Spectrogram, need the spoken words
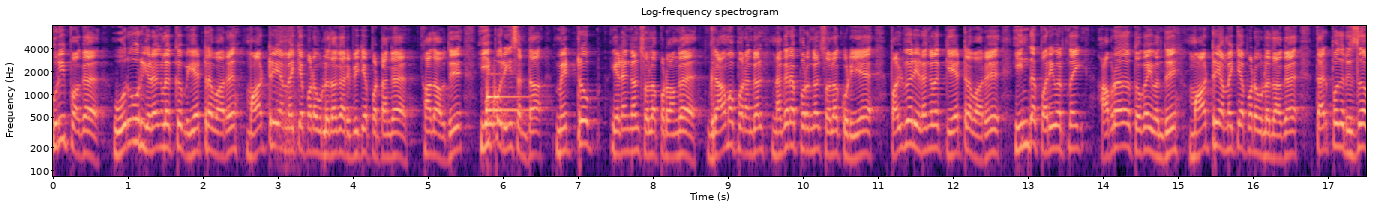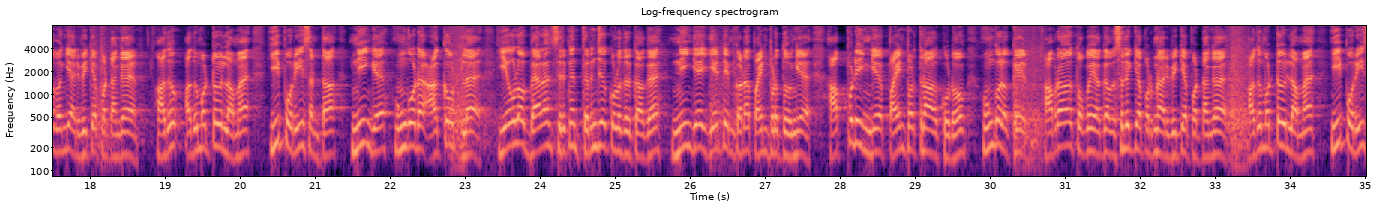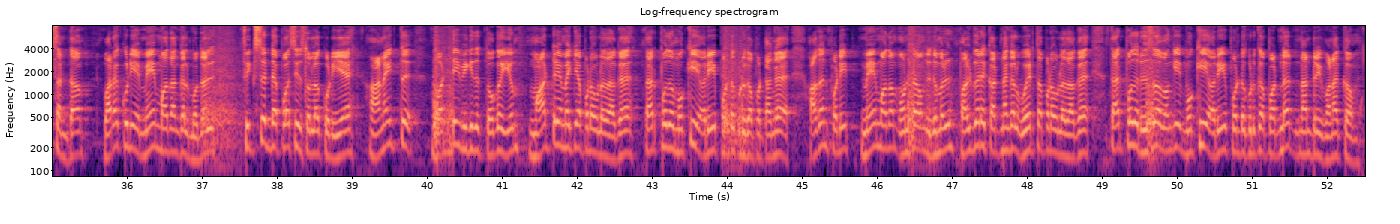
குறிப்பாக ஒரு ஒரு இடங்களுக்கும் ஏற்றவாறு மாற்றி அமைக்கப்பட உள்ளதாக அறிவிக்கப்பட்டாங்க. அதாவது இப்போ ரீசெண்டாக மெட்ரோ இடங்கள் சொல்லப்படுவாங்க. கிராமப்புறங்கள் நகரப்புறங்கள் சொல்லக்கூடிய பல்வேறு இடங்களுக்கு ஏற்றவாறு இந்த பரிவர்த்தனை அபராத தொகை வந்து மாற்றி அமைக்கப்பட உள்ளதாக தற்போது ரிசர்வ் வங்கி அறிவிக்கப்பட்டாங்க. அது அது மட்டும் இல்லாமல் இப்போ ரீசெண்டாக நீங்கள் உங்களோட அக்கௌண்ட்டில் எவ்வளோ பேலன்ஸ் இருக்குன்னு தெரிஞ்சுக்கொள்வதற்காக நீங்கள் ஏடிஎம் கார்டை பயன்படுத்துவீங்க. அப்படி இங்கே பயன்படுத்தினால் கூட உங்களுக்கு அபராத தொகையாக வசூலிக்கப்படும் அறிவிக்கப்பட்டாங்க. அது மட்டும் இல்லாமல் இப்போ ரீசெண்டாக வரக்கூடிய மே மாதங்கள் முதல் ஃபிக்ஸட் டெபாசிட் சொல்லக்கூடிய அனைத்து வட்டி விகித தொகையும் மாற்றியமைக்கப்பட உள்ளதாக தற்போது முக்கிய அறிவிப்பு கொடுக்கப்பட்டாங்க. அதன்படி மே மாதம் ஒன்றாம் தேதி முதல் பல்வேறு கட்டணங்கள் உயர்த்தப்பட உள்ளதாக தற்போது ரிசர்வ் வங்கி முக்கிய அறிவிப்பு ஒன்று கொடுக்கப்பட்டனர். நன்றி வணக்கம்.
